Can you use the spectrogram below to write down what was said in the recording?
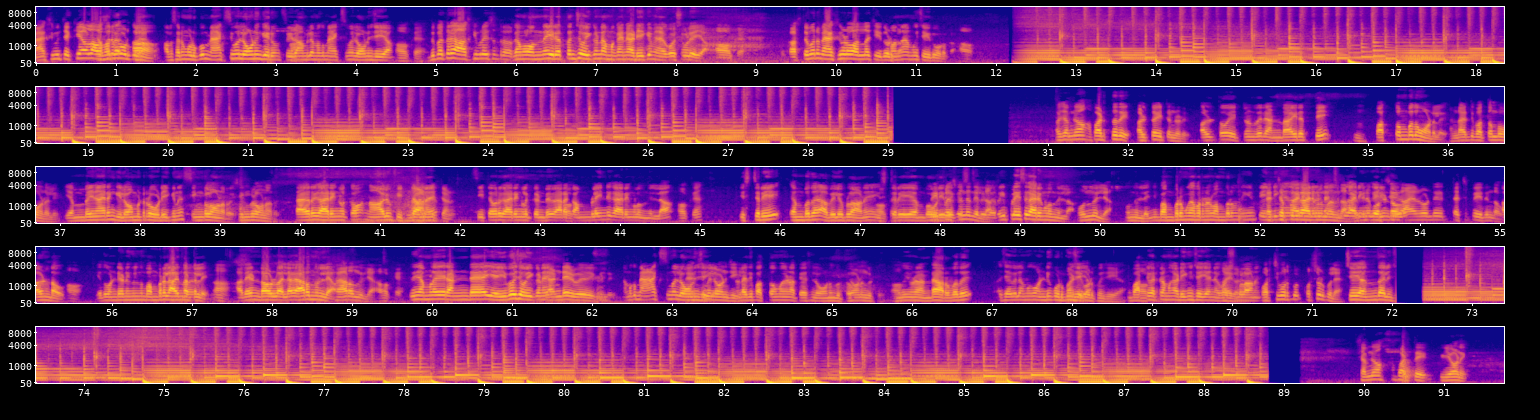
മാക്സിമം ചെക്ക് ചെയ്യാനുള്ള അവസരം ആ, അവസരം കൊടുക്കും. മാക്സിമം ലോണും കയറും ശ്രീരാമിൽ നമുക്ക് മാക്സിമം ലോണും ചെയ്യാം. ഓക്കെ. ഇതിപ്പോ എത്ര? ആസ്കിംഗ് പ്രൈസ് എത്ര? നമ്മൾ ഒന്നേ ഇരുപത്തഞ്ച് ചോദിക്കണ്ട നമുക്ക് അതിന്റെ അടിയിലേക്ക് നെഗോഷ്യബിൾ ചെയ്യാം. ഓക്കെ. കസ്റ്റമർ മാക്സിമം ഇവിടെ വന്നാൽ ചെയ്തു കൊടുക്കാം. നമുക്ക് ചെയ്തു കൊടുക്കാം. അപ്പൊ അടുത്തത് Alto eight hundred Alto eight hundred രണ്ടായിരത്തി. പത്തൊമ്പത് മോഡൽ രണ്ടായിരത്തി പത്തൊമ്പത് മോഡൽ എൺപതിനായിരം കിലോമീറ്റർ ഓടിക്കുന്ന single owner single owner tyre കാര്യങ്ങളൊക്കെ നാലും ഫിറ്റ് ആണ്. ആണ്. സീറ്റ് അവർ കാര്യങ്ങളൊക്കെ ഉണ്ട്. വേറെ കംപ്ലൈന്റ് കാര്യങ്ങളൊന്നും ഇല്ല ഓക്കെ ഹിസ്റ്ററി എൺപത് അവൈലബിൾ ആണ്. ഹിസ്റ്ററി എൺപത്. റീപ്ലേസ് കാര്യങ്ങളൊന്നും ഇല്ല ഒന്നുമില്ല. ഒന്നുമില്ല. ഇനി ബമ്പറും പറഞ്ഞാൽ ബമ്പറും അതുണ്ടാവും. ഏത് വണ്ടിയാണെങ്കിലും ബമ്പറിൽ ആദ്യം തട്ടല്ലേ? അതേ ഉണ്ടാവുള്ളൂ. അല്ല വേറെ ഒന്നുമില്ല വേറെ ഒന്നുമില്ല ഓക്കെ ഇത് നമ്മൾ രണ്ട് എഴുപത് ചോദിക്കണേ. രണ്ടേ എഴുപത് ചോദിക്കുന്നുണ്ട്. നമുക്ക് മാക്സിമം ലോൺ ലോൺ ചെയ്യും. രണ്ടായിരത്തി പത്തൊമ്പതിന് അത്യാവശ്യം ലോണും കിട്ടും. ലോണും കിട്ടും. നമുക്ക് രണ്ട് അറുപത് ചെവിൽ നമുക്ക് വണ്ടി കൊടുക്കും വണ്ടി ചെയ്യാം. കൊടുക്കും ചെയ്യാം. Party Okay. പറ്റ നമുക്ക് അടിക്കും ചെയ്യാൻ ആണ്. കുറച്ച് കുറച്ച് കൊടുക്കൂലേ? ചെയ്യാം. എന്തായാലും ഷംനോ അപ്പൊ അടുത്ത് ലിയോണ്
